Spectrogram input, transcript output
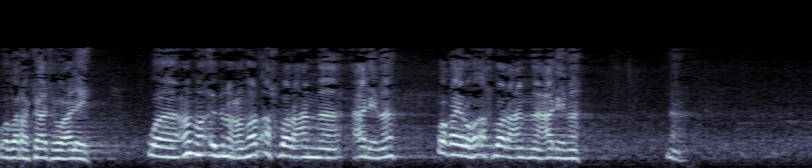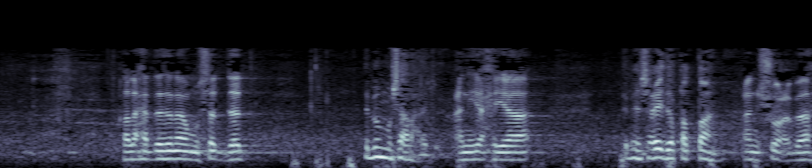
وبركاته عليه. وعمر ابن عمر أخبر عما علمه وغيره أخبر عما علمه. نعم. قال حدثنا مسدد ابن مسرهد عن يحيى ابن سعيد القطان. عن شعبة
